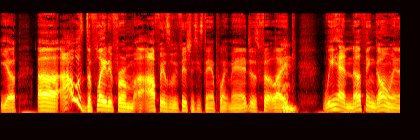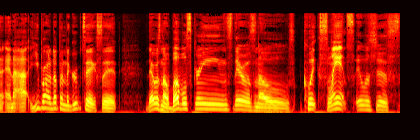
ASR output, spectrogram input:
Yeah. Uh, I was deflated from an offensive efficiency standpoint, man. It just felt like mm. we had nothing going, and I, you brought it up in the group text that there was no bubble screens, there was no quick slants. It was just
